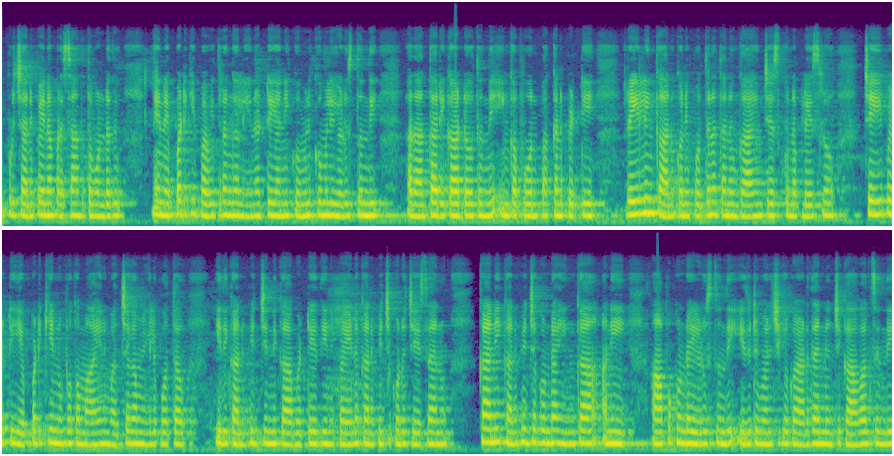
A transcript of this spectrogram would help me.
ఇప్పుడు చనిపోయిన ప్రశాంతత ఉండదు. నేను ఎప్పటికీ పవిత్రంగా లేనట్టే అని కుమిలి కుమిలి ఏడుస్తుంది. అదంతా రికార్డ్ అవుతుంది. ఇంకా ఫోన్ పక్కన పెట్టి రీలింగ్ కానుకొని పొద్దున తను గాయం చేసుకున్న ప్లేస్లో చేయి పెట్టి ఎప్పటికీ నువ్వు ఒక మాయను మచ్చగా మిగిలిపోతావు. ఇది కనిపించింది కాబట్టే దీనిపైన కనిపించకుండా చేశాను. కానీ కనిపించకుండా ఇంకా అని ఆపకుండా ఏడుస్తుంది. ఎదుటి మనిషికి ఒక ఆడదాని నుంచి కావాల్సింది.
